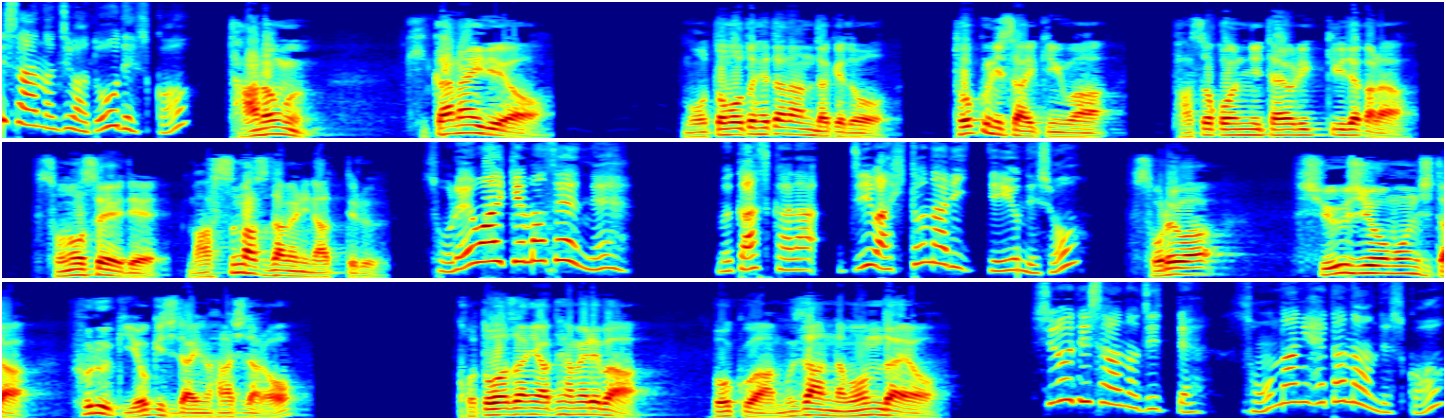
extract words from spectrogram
二さんの字はどうですか？頼む。聞かないでよ。もともと下手なんだけど、特に最近はパソコンに頼りっきりだから、そのせいでますますダメになってる。それはいけませんね。昔から字は人なりって言うんでしょ？それは、習字を重んじた古き良き時代の話だろ？ことわざに当てはめれば、僕は無残なもんだよ。修二さんの字って、そんなに下手なんですか？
